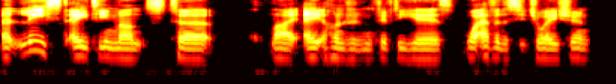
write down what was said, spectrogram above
at least 18 months to like 850 years, whatever the situation.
